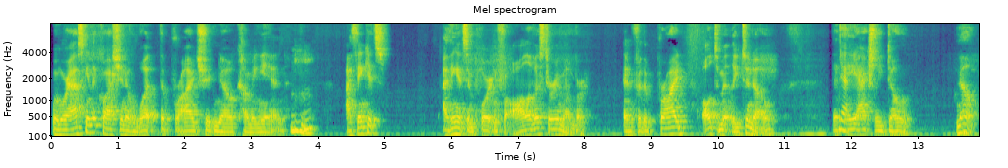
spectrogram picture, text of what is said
when we're asking the question of what the bride should know coming in, mm-hmm. I think it's I think it's important for all of us to remember and for the bride ultimately to know that yeah. they actually don't know.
